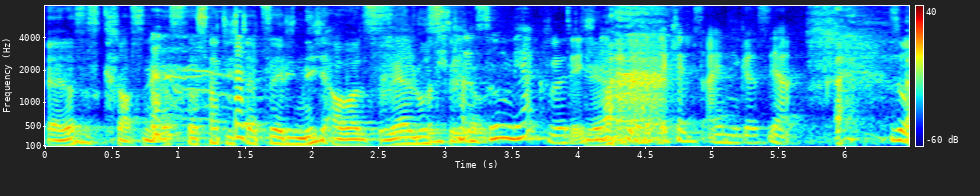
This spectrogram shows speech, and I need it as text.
Ja, das ist krass. Ne? Das, das hatte ich tatsächlich nicht, aber es ist sehr Und ich lustig. fand es so merkwürdig. Ja. Ja. Das erklärt jetzt einiges, ja. So,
